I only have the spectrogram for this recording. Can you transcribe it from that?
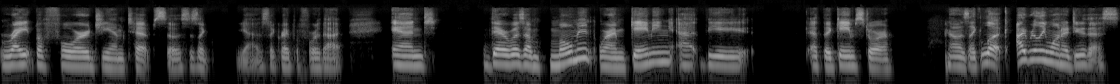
right before GM tips. So this is like, yeah, it's like right before that. And there was a moment where I'm gaming at the at the game store. And I was like, look, I really want to do this.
